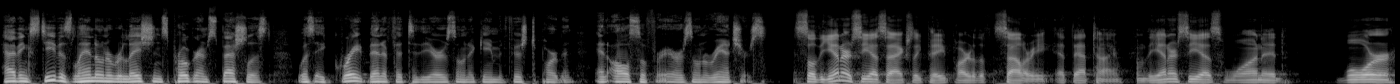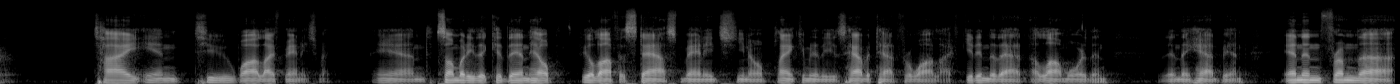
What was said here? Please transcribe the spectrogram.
Having Steve as landowner relations program specialist was a great benefit to the Arizona Game and Fish Department and also for Arizona ranchers. So the NRCS actually paid part of the salary at that time. Um, the NRCS wanted more tie into wildlife management and somebody that could then help field office staffs manage, you know, plant communities, habitat for wildlife, get into that a lot more than, than they had been. And then from the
